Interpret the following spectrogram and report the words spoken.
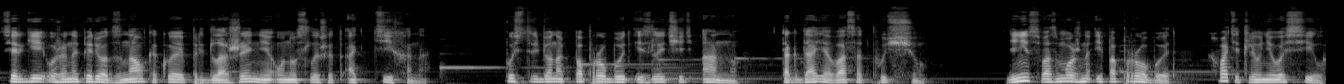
Сергей уже наперед знал, какое предложение он услышит от Тихона. «Пусть ребенок попробует излечить Анну, тогда я вас отпущу». Денис, возможно, и попробует, хватит ли у него сил.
